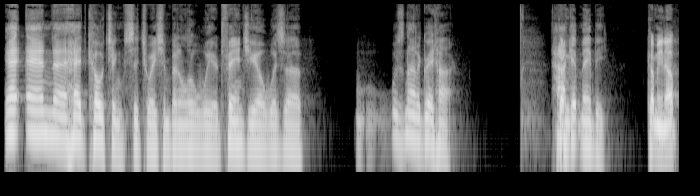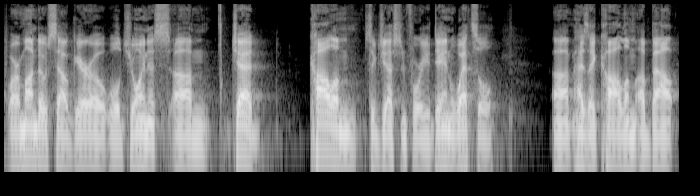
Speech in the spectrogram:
and, and the head coaching situation been a little weird. Fangio was a was not a great hire. Hackett maybe. coming up, Armando Salguero will join us. Um, Chad, column suggestion for you. Dan Wetzel um, has a column about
